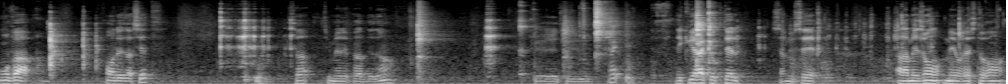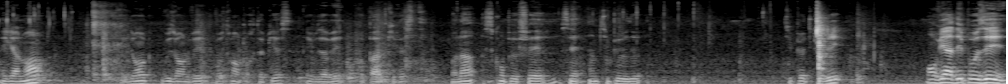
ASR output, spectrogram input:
On va prendre des assiettes. Ça, tu mets les pâtes dedans. Des cuillères à cocktail ça nous sert à la maison, mais au restaurant également. Et donc, vous enlevez votre emporte-pièce et vous avez vos pâtes qui restent. Voilà, ce qu'on peut faire, c'est un petit peu de petit peu de curry. On vient déposer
